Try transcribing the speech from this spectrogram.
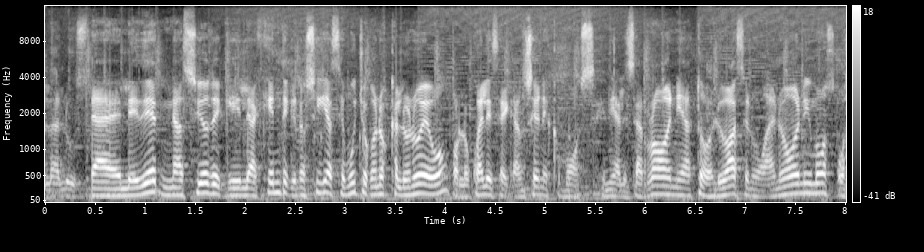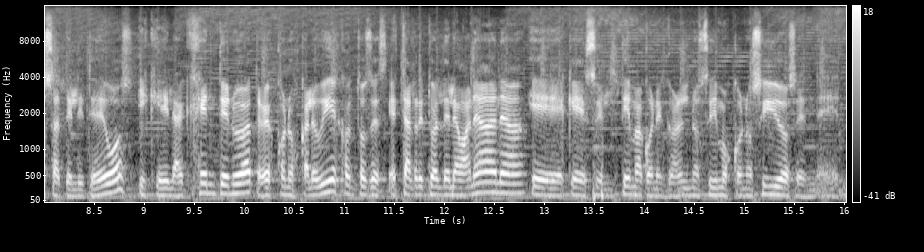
la, luz. La, idea nació de que la gente que nos sigue hace mucho conozca lo nuevo, por lo cual hay canciones como Señales Erróneas, todos lo hacen, o Anónimos, o Satélite de Voz, y que la gente nueva tal vez conozca lo viejo. Entonces está el Ritual de la Banana, eh, que es el tema con el que nos hicimos conocidos en, en-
